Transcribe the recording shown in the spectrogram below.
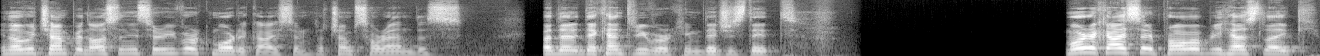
You know which champion also needs a rework? Mordekaiser. The champ's horrendous. But they, can't rework him, they just did. Mordekaiser probably has like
